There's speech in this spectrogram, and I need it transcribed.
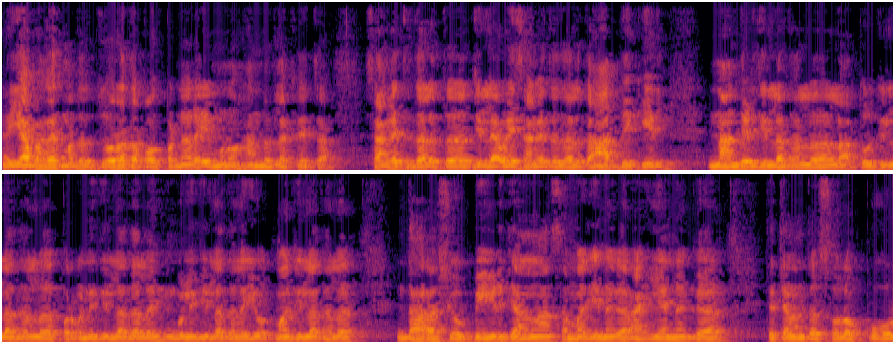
या भागात मात्र जोराचा पाऊस पडणार आहे म्हणून हा अंदाज लक्षात द्यायचा सांगायचं झालं तर जिल्ह्यावाही सांगायचं झालं तर आज देखील नांदेड जिल्हा झालं लातूर जिल्हा झालं परभणी जिल्हा झालं हिंगोली जिल्हा झालं यवतमाळ जिल्हा झालं धाराशिव बीड जालना संभाजीनगर अहिल्यानगर त्याच्यानंतर सोलापूर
